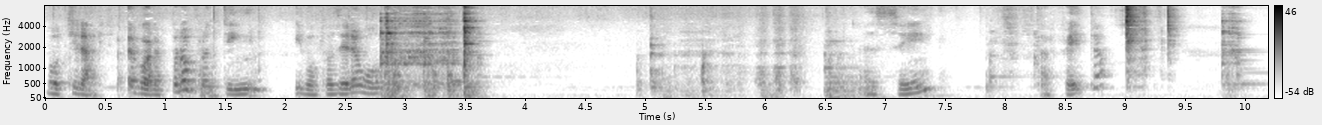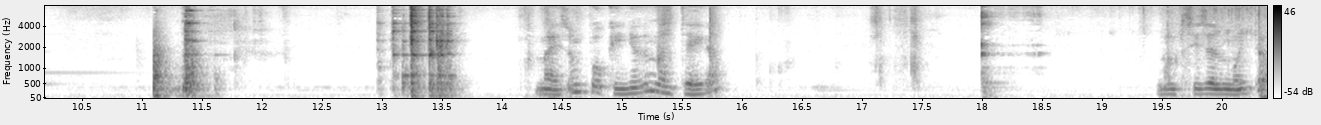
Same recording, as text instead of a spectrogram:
Vou tirar agora para o pratinho e vou fazer a outra. Assim, tá feita. Mais um pouquinho de manteiga. Não precisa de muita.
